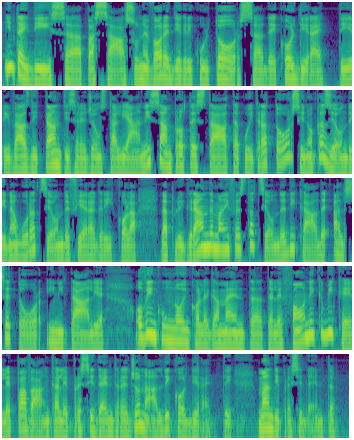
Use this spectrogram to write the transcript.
In tai dis eh, passà su nevore di agricultors de col diretti rivas di tanti regioni italiani s'han protestata qui trattors in occasione dell'inaugurazione de fiera agricola, la più grande manifestazione dedicata al settore in Italia. Ovin con noi in collegamento telefonico Michele Pavanca, le presidente regionale di Col Diretti. Mandi presidente.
